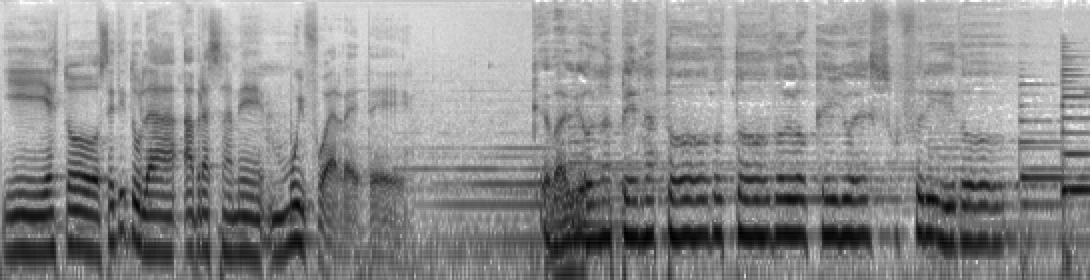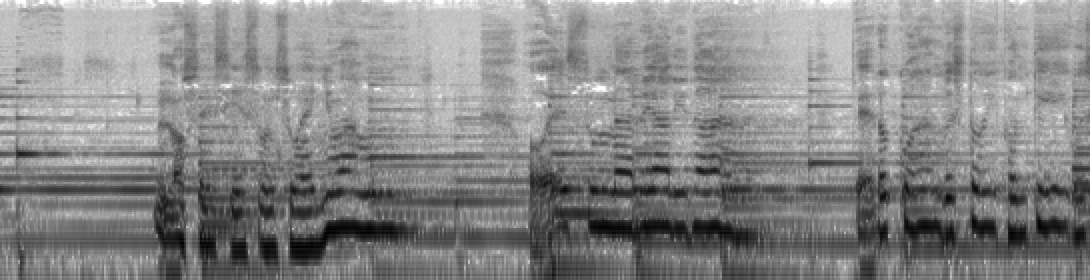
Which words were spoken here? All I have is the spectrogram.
Y esto se titula Abrázame muy fuerte. Que valió la pena todo, todo lo que yo he sufrido. No sé si es un sueño aún o es una realidad pero cuando estoy contigo es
